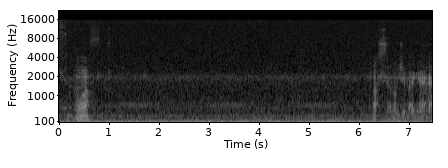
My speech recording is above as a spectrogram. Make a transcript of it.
You're the Vamos lá. boss. Nossa, é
